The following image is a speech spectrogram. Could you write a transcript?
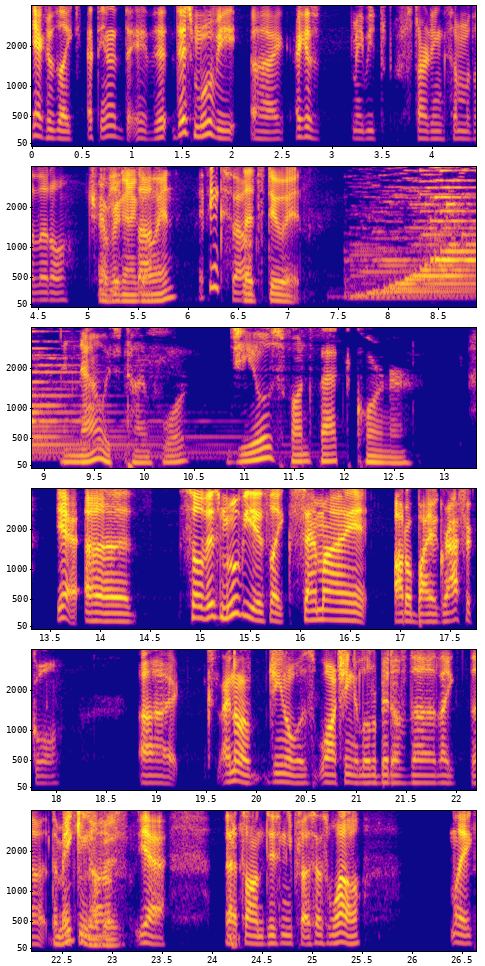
yeah. Because like at the end of the day, th- this movie, uh, I guess maybe t- starting some of the little Are trivia we gonna stuff. go in? I think so. Let's do it. And now it's time for Geo's Fun Fact Corner. yeah. Uh, so this movie is like semi autobiographical. Uh, 'cause I know Gino was watching a little bit of the like the the making, Making of of, it. Yeah, that's on Disney Plus as well. Like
